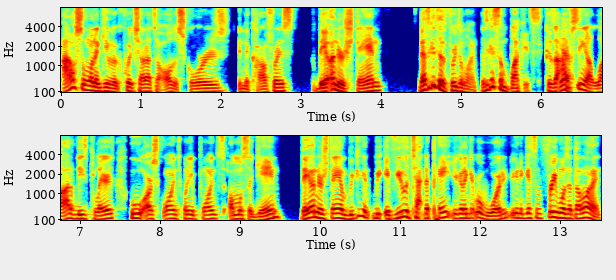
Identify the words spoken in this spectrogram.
I also want to give a quick shout out to all the scorers in the conference. They understand Let's get to the free throw line. Let's get some buckets because yeah. I've seen a lot of these players who are scoring 20 points almost a game. They understand we can, if you attack the paint, you're gonna get rewarded. You're gonna get some free ones at the line.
